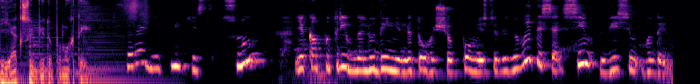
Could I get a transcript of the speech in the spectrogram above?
Як собі допомогти? середня кількість сну, яка потрібна людині для того, щоб повністю відновитися, 7-8 годин.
